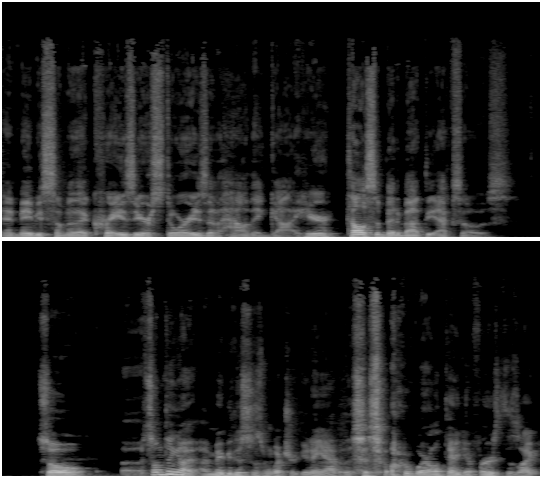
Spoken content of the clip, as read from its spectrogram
and maybe some of the crazier stories of how they got here. Tell us a bit about the XOs. So uh, something I, I maybe this isn't what you're getting at. but This is where I'll take it first. Is like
